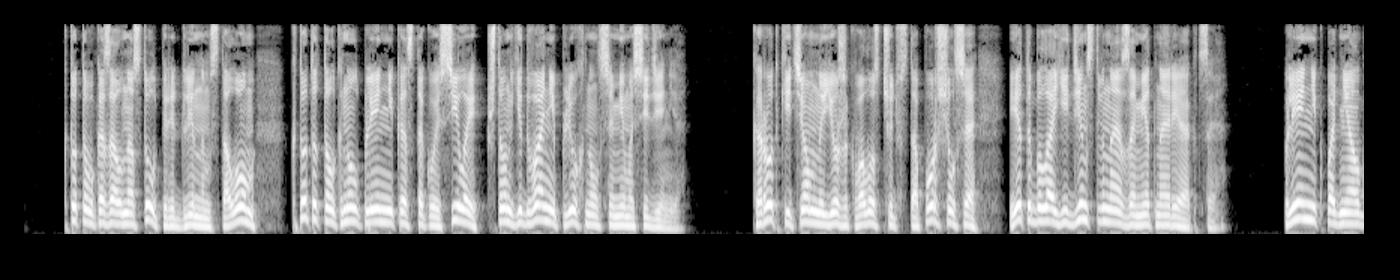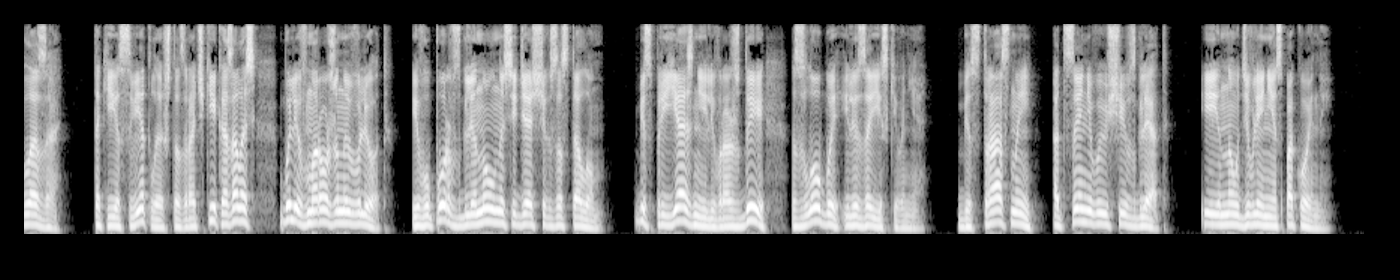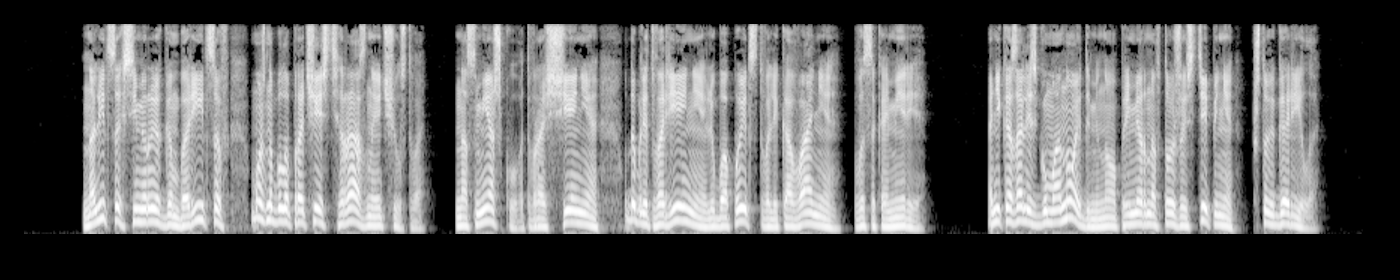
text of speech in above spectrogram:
Кто-то указал на стул перед длинным столом, кто-то толкнул пленника с такой силой, что он едва не плюхнулся мимо сиденья. Короткий темный ежик волос чуть встопорщился, и это была единственная заметная реакция. Пленник поднял глаза, такие светлые, что зрачки, казалось, были вморожены в лед, и в упор взглянул на сидящих за столом без приязни или вражды, злобы или заискивания. Бесстрастный, оценивающий взгляд и, на удивление, спокойный. На лицах семерых гамбарийцев можно было прочесть разные чувства. Насмешку, отвращение, удовлетворение, любопытство, ликование, высокомерие. Они казались гуманоидами, но примерно в той же степени, что и горилла.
